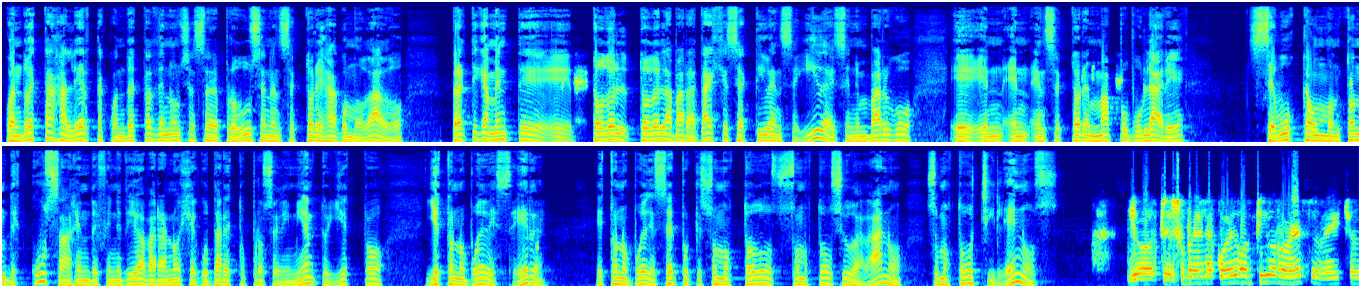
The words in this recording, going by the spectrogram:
cuando estas alertas, cuando estas denuncias se producen en sectores acomodados, prácticamente eh, todo, el, todo el aparataje se activa enseguida y sin embargo en, en, en sectores más populares se busca un montón de excusas en definitiva para no ejecutar estos procedimientos y esto y esto no puede ser. Esto no puede ser porque somos todos somos todos ciudadanos, somos todos chilenos. Yo estoy súper de acuerdo contigo, Roberto. De hecho,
